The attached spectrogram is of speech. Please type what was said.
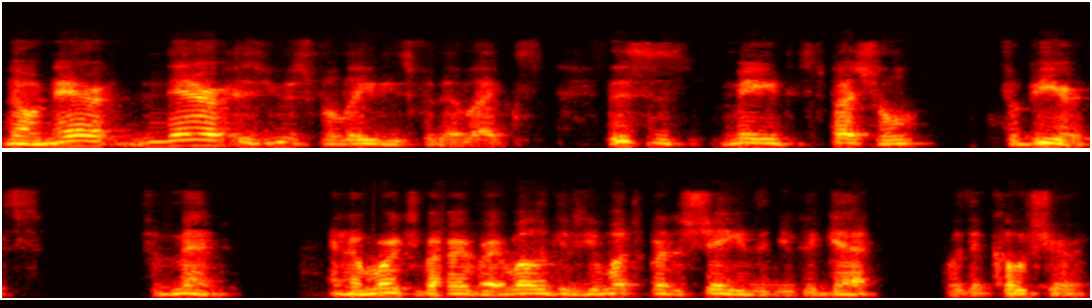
No, Nair, Nair is used for ladies for their legs. This is made special for beards, for men. And it works very, very well. It gives you much better shave than you could get with a kosher,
